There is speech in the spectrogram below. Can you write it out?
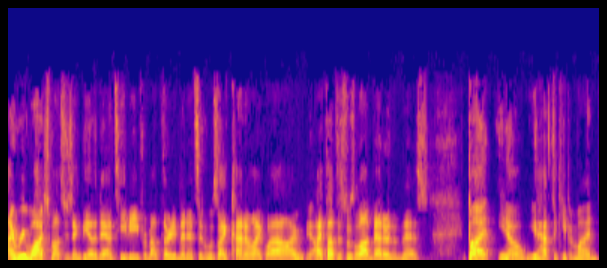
I rewatched Monsters Inc. the other day on TV for about 30 minutes and was like, kind of like, wow, I, I thought this was a lot better than this. But, you know, you have to keep in mind,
